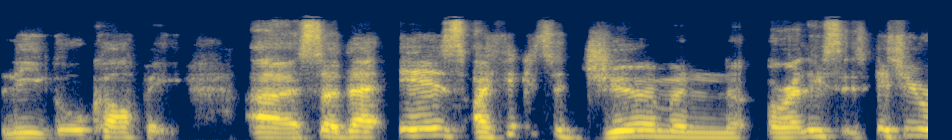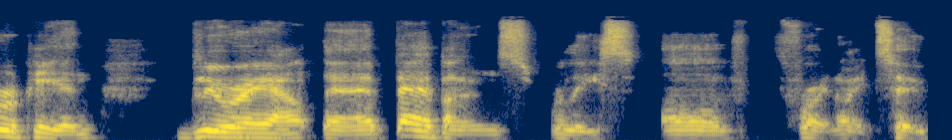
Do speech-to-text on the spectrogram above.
legal copy. Uh, so there is, I think it's a German or at least it's, it's European Blu-ray out there, bare bones release of Fright Night Two.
